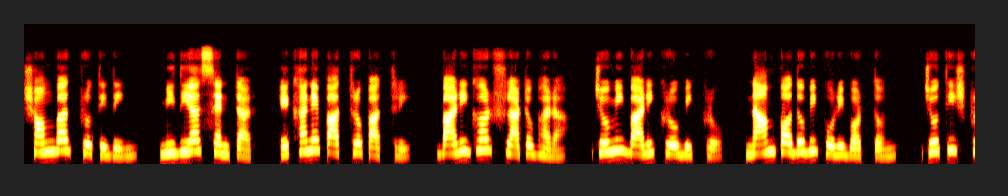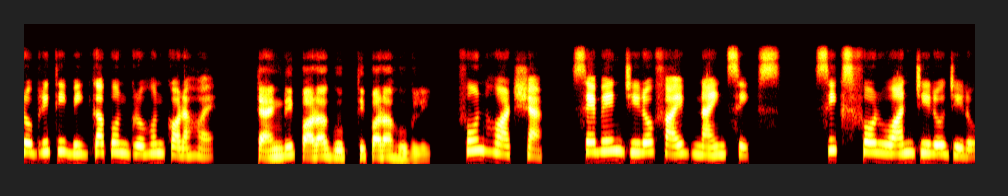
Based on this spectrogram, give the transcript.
সংবাদ প্রতিদিন, মিডিয়া সেন্টার। এখানে পাত্র পাত্রী বাড়িঘর ফ্ল্যাটো ভাড়া জমি বাড়ি ক্রো বিক্রো নাম পদবি পরিবর্তন জ্যোতিষ প্রভৃতি বিজ্ঞাপন গ্রহণ করা হয়। Tangri Tangripara Guptipara Hooghly. Phone WhatsApp seven zero five nine six six four one zero zero.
